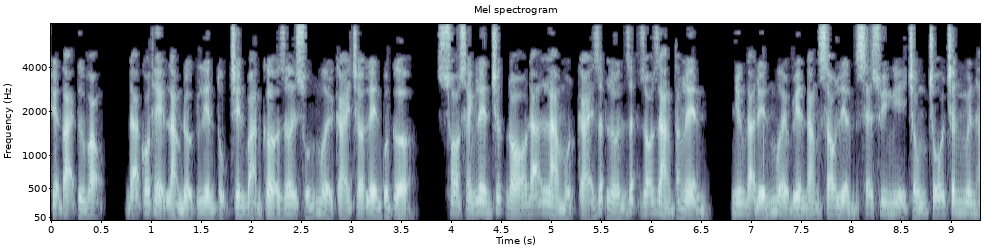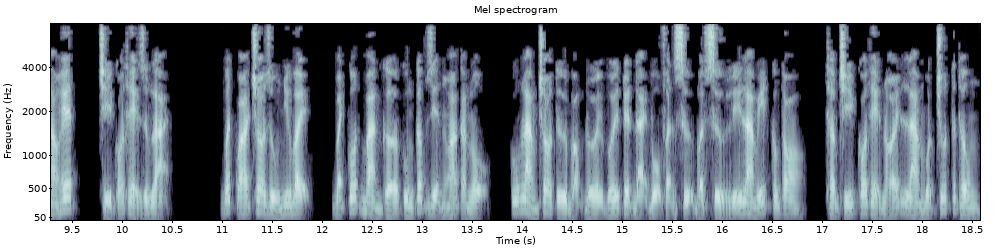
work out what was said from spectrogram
hiện tại tử vọng đã có thể làm được liên tục trên bàn cờ rơi xuống mười cái trở lên quân cờ, so sánh lên trước đó đã là một cái rất lớn rất rõ ràng tăng lên, nhưng đã đến mười viên đằng sau liền sẽ suy nghĩ chống chỗ chân nguyên hao hết, chỉ có thể dừng lại. Bất quá cho dù như vậy, bạch cốt bàn cờ cung cấp diện hóa cảm lộ cũng làm cho tử vọng đối với tuyệt đại bộ phận sự vật xử lý làm ít công to, thậm chí có thể nói là một chút tất thông.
